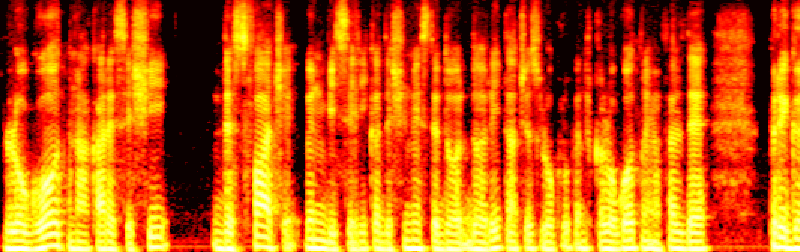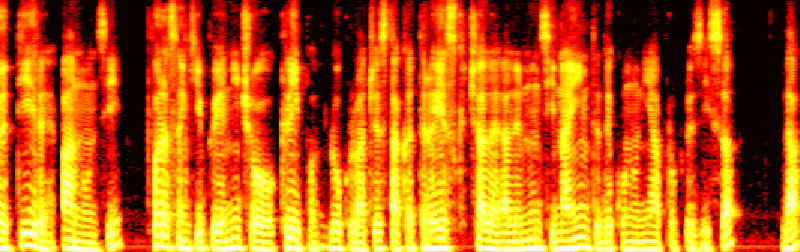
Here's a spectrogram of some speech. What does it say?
logodna care se și desface în biserică, deși nu este dorit acest lucru, pentru că logodna e un fel de pregătire a nunții, fără să închipuie nicio clipă lucrul acesta că trăiesc cele ale nunții înainte de cununia propriu-zisă, da?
